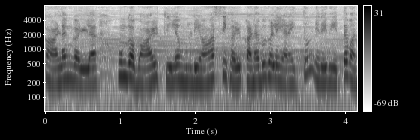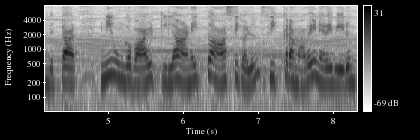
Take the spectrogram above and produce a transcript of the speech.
காலங்களில் உங்கள் வாழ்க்கையில் உங்களுடைய ஆசைகள் கனவுகளை அனைத்தும் நிறைவேற்ற வந்துட்டார். இனி உங்கள் வாழ்க்கையில் அனைத்து ஆசைகளும் சீக்கிரமாகவே நிறைவேறும்.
